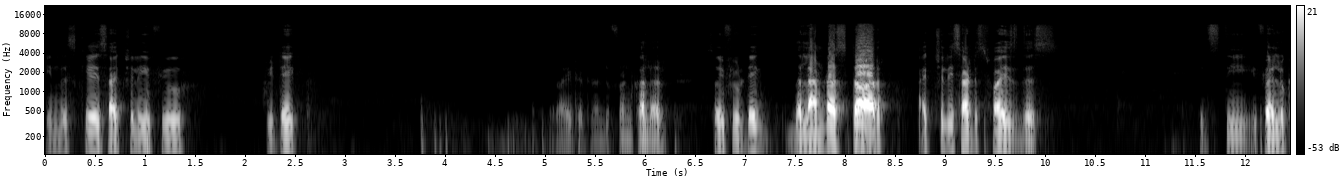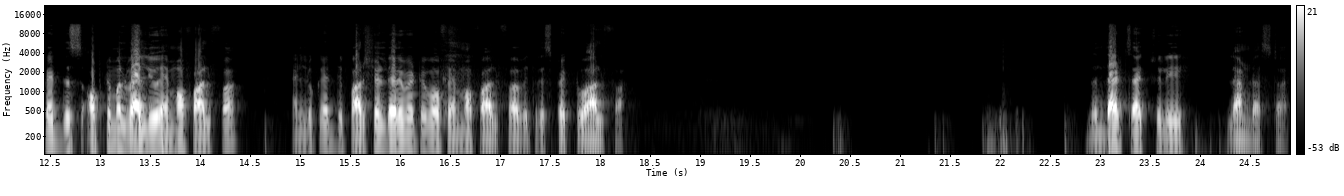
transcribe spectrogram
in this case actually if you if you take write it in a different color. So, if you take the lambda star actually satisfies this. It is the if I look at this optimal value m of alpha and look at the partial derivative of m of alpha with respect to alpha, then that is actually lambda star.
